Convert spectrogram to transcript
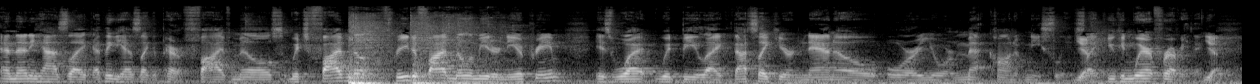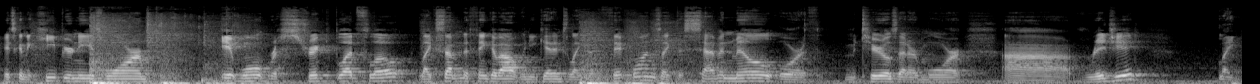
and then he has like I think he has like a pair of five mils, which five mil, three to five millimeter neoprene is what would be like. That's like your nano or your metcon of knee sleeves. Yeah. Like you can wear it for everything. Yeah. It's going to keep your knees warm. It won't restrict blood flow. Like something to think about when you get into like the thick ones, like the seven mil or th- materials that are more uh, rigid. Like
